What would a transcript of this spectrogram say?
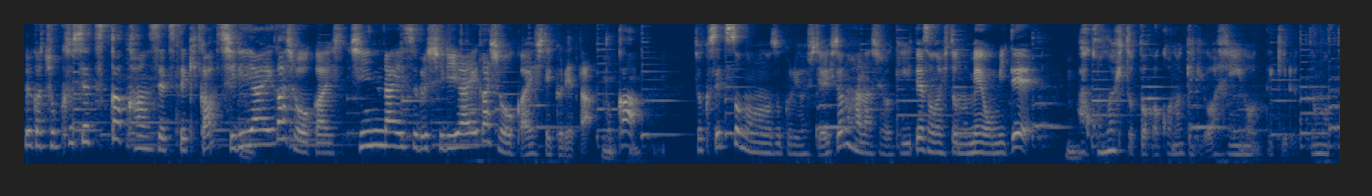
れが直接か間接的か知り合いが紹介し信頼する知り合いが紹介してくれたとか、直接そのものづくりをしている人の話を聞いてその人の目を見て、うん。あこの人とかこの企業は信用できるって思ったり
